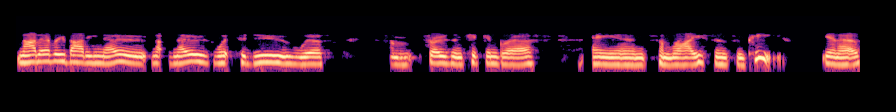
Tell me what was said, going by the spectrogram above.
Not everybody knows knows what to do with some frozen chicken breast and some rice and some peas, you know.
